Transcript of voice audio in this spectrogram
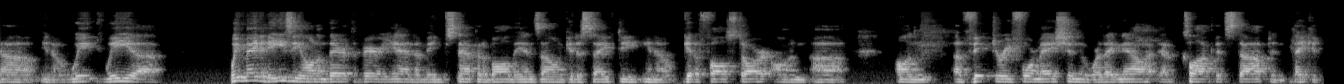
uh, you know we we uh, we made it easy on them there at the very end. I mean, snapping a ball in the end zone, get a safety, you know, get a false start on uh, on a victory formation where they now had a clock that stopped and they could,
